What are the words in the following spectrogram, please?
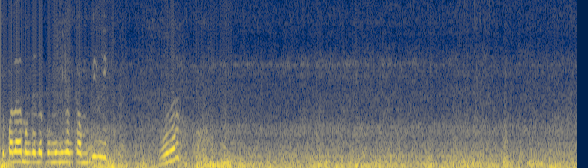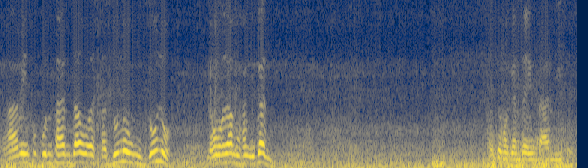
Ito pala maganda pumili ng kambing eh. Ano na? Ang aming pupuntahan daw sa dulong dulo na walang hanggan. Ito maganda yung daan dito.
